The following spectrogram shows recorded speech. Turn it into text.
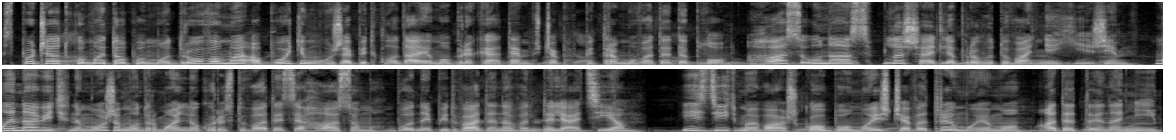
Спочатку ми топимо дровами, а потім уже підкладаємо брикети, щоб підтримувати тепло. Газ у нас лише для приготування їжі. Ми навіть не можемо нормально користуватися газом, бо не підведена вентиляція. І з дітьми важко, бо ми ще витримуємо, а дитина ні.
